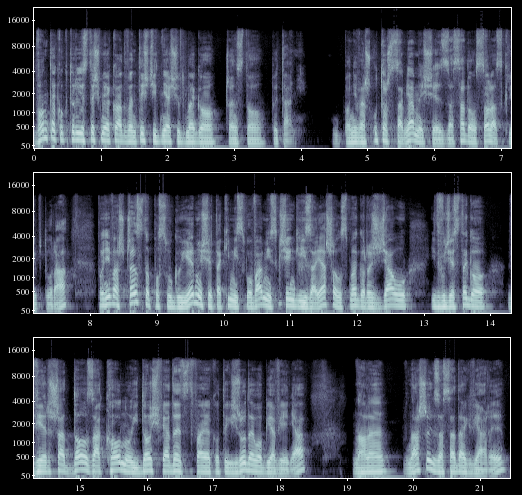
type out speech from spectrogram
Wątek, o który jesteśmy jako adwentyści Dnia Siódmego często pytani. ponieważ utożsamiamy się z zasadą sola scriptura, ponieważ często posługujemy się takimi słowami z księgi Izajasza 8 rozdziału i 20 wiersza do zakonu i do świadectwa jako tych źródeł objawienia, no ale w naszych zasadach wiary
